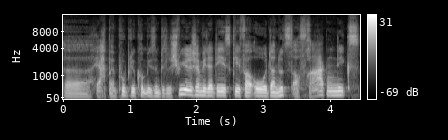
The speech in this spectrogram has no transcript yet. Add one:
äh, ja, beim Publikum ist es ein bisschen schwieriger mit der DSGVO, da nutzt auch Fragen nichts.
